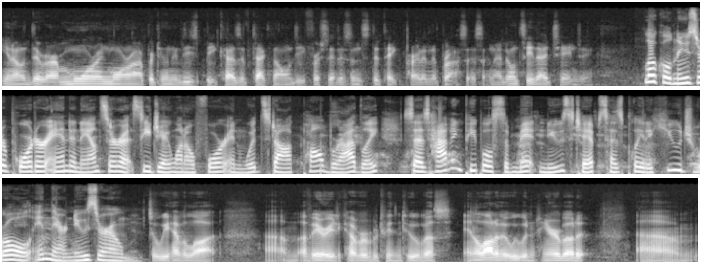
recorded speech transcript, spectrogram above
you know, there are more and more opportunities because of technology for citizens to take part in the process, and I don't see that changing. Local news reporter and announcer at CJ104 in Woodstock, Paul Bradley, says having people submit news tips has played a huge role in their newsroom. So we have a lot um, of area to cover between the two of us, and a lot of it we wouldn't hear about it. Um,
